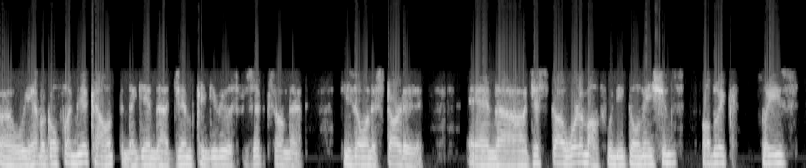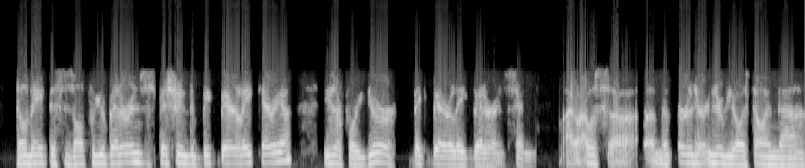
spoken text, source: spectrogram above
Uh, we have a GoFundMe account, and again, uh, Jim can give you the specifics on that. He's the one that started it. And uh, just uh, word of mouth. We need donations. Public, please donate. This is all for your veterans, especially in the Big Bear Lake area. These are for your Big Bear Lake veterans. And I, I was uh, in the earlier interview. I was telling uh,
